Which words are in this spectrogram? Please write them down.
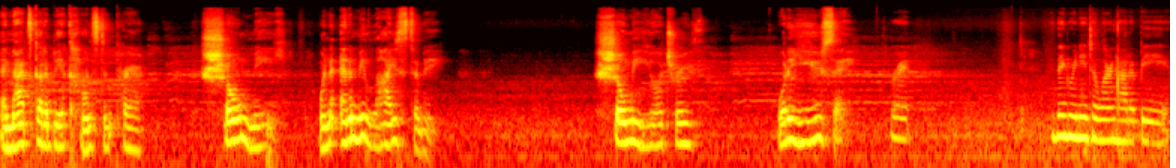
And that's got to be a constant prayer. Show me when the enemy lies to me. Show me your truth. What do you say? Right. I think we need to learn how to be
